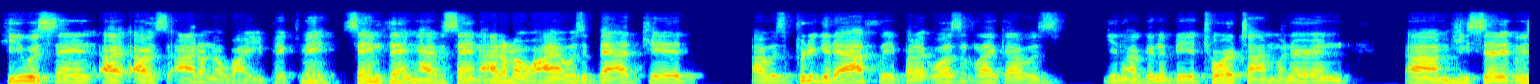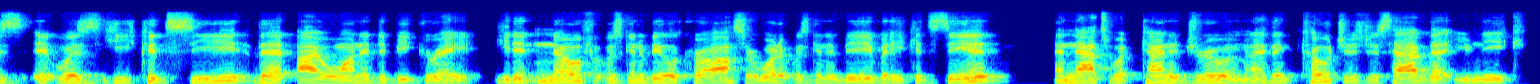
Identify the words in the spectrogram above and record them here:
he was saying, I, I was, I don't know why you picked me. Same thing. I was saying, I don't know why. I was a bad kid. I was a pretty good athlete, but it wasn't like I was, you know, going to be a tour time winner. And um, he said it was it was he could see that I wanted to be great. He didn't know if it was going to be lacrosse or what it was going to be, but he could see it, and that's what kind of drew him. And I think coaches just have that unique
